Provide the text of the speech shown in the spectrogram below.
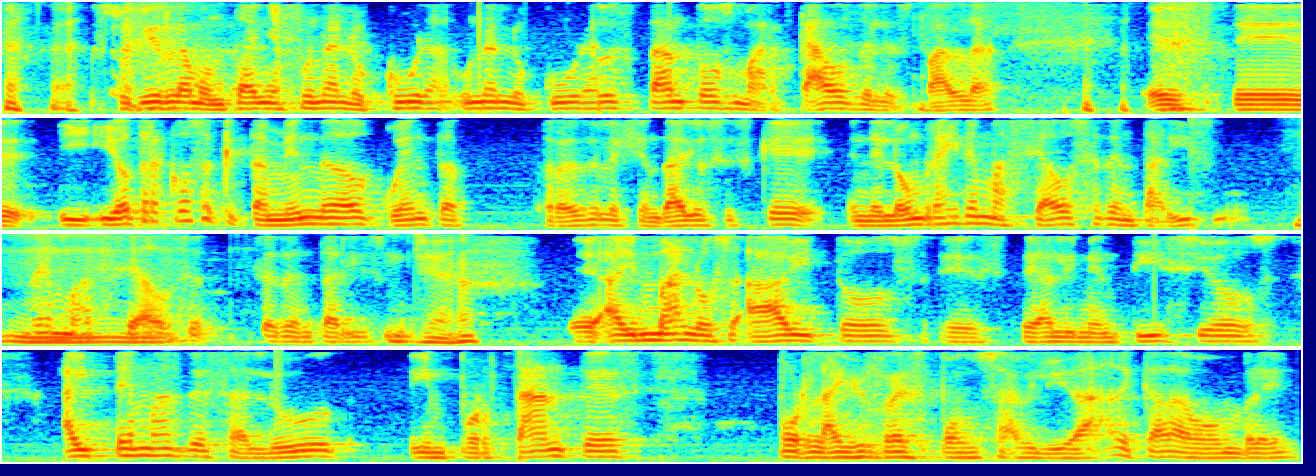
subir la montaña fue una locura, una locura. Entonces están todos marcados de la espalda. Este, y, otra cosa que también me he dado cuenta a través de legendarios es que en el hombre hay demasiado sedentarismo, mm. demasiado sedentarismo. Eh, hay malos hábitos este, alimenticios, hay temas de salud importantes por la irresponsabilidad de cada hombre.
